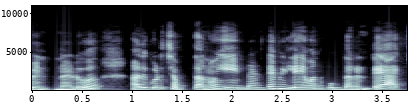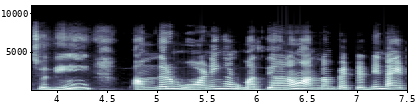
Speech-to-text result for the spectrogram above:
వింటున్నాడు. అది కూడా చెప్తాను. ఏంటంటే వీళ్ళు ఏమనుకుంటారంటే యాక్చువల్లీ అందరూ మార్నింగ్ అండ్ మధ్యాహ్నం అన్నం పెట్టండి. నైట్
